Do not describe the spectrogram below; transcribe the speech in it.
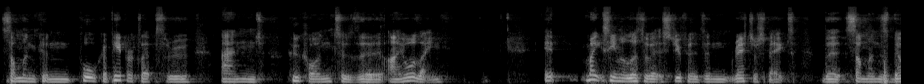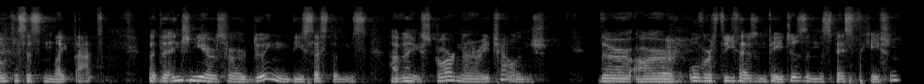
someone can poke a paperclip through and hook onto the I.O. line. It might seem a little bit stupid in retrospect that someone's built a system like that, but the engineers who are doing these systems have an extraordinary challenge. There are over 3,000 pages in the specification,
